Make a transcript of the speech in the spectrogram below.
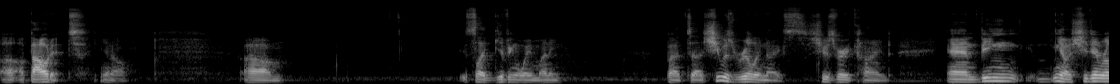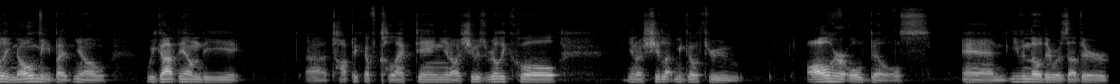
uh, about it. You know um, it's like giving away money. But uh, she was really nice. She was very kind, and being you know she didn't really know me, but you know we got on the uh, topic of collecting. You know she was really cool. You know she let me go through all her old bills, and even though there was other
